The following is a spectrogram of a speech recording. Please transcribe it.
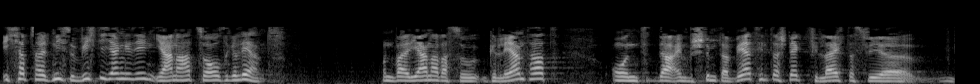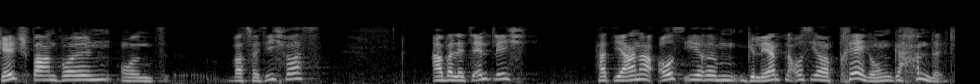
ich habe es halt nicht so wichtig angesehen. Jana hat zu Hause gelernt. Und weil Jana das so gelernt hat und da ein bestimmter Wert hintersteckt, vielleicht, dass wir Geld sparen wollen und was weiß ich was. Aber letztendlich hat Jana aus ihrem Gelernten, aus ihrer Prägung gehandelt.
